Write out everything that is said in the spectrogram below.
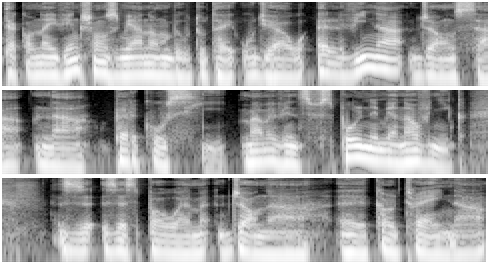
taką największą zmianą był tutaj udział Elwina Jonesa na perkusji. Mamy więc wspólny mianownik z zespołem Johna y, Coltrane'a.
